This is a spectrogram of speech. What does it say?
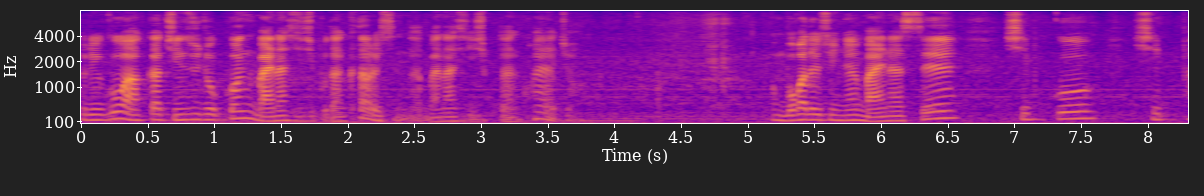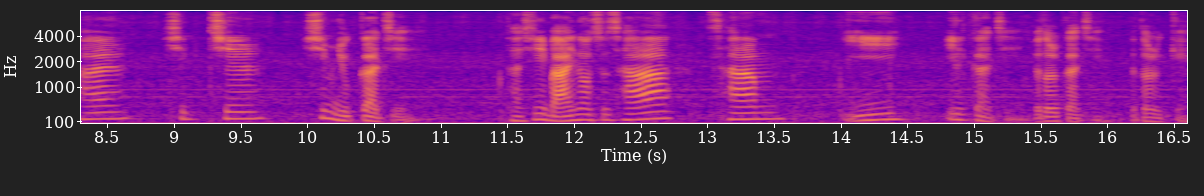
그리고 아까 진수 조건 마이너스 20보다 크다고 했습니다. 마이너스 20보다 커야죠. 그럼 뭐가 될 수 있냐면 마이너스 19, 18, 17, 16까지. 다시 마이너스 4, 3, 2, 1까지. 8가지. 8개.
